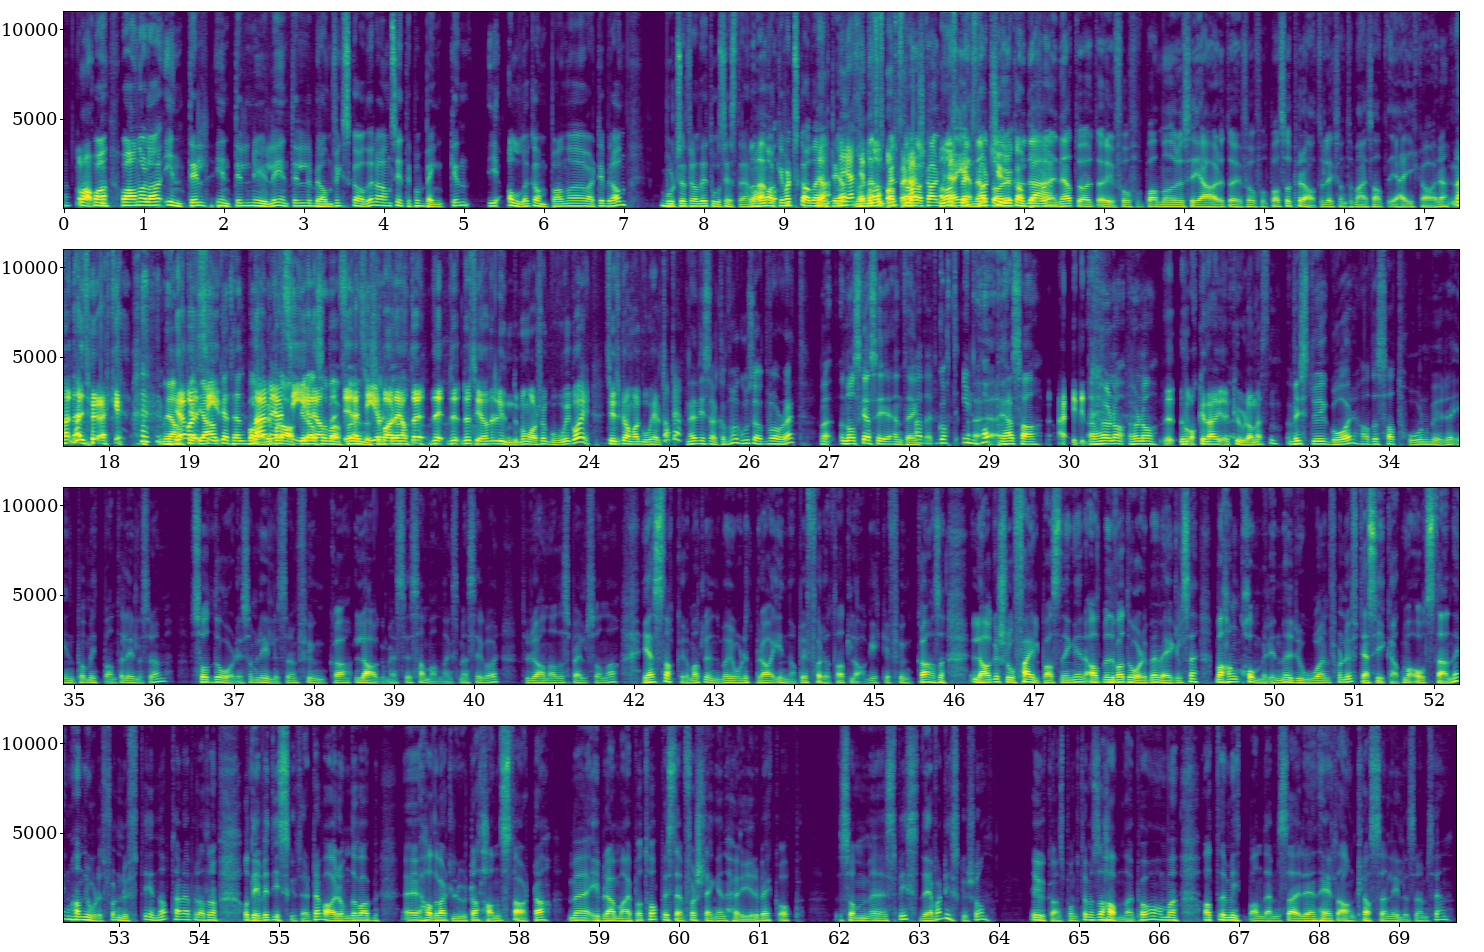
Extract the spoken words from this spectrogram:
Og Og, og han har da inntil, inntil nylig, inntil Brann fikk skader, han sittet på benken i alle kampene han har vært i Brann. Bortsett fra de to siste. Og Men han har ikke vært skada hele tida. men Han har spilt snart, han har er spilt snart at du har- 20 kamper. Du er enig i at du har et øye for fotball, men når du sier 'jeg har et øye for fotball', så prater du liksom til meg sånn at jeg ikke har det. Nei, nei, det gjør jeg ikke. Men jeg har ikke- jeg har ikke tent bare blaker, sier altså, bare for å undersøke det at det, det, du, sier at Lundemo var så god i går. Syns du ikke han var god i hele tatt? Ja. Nei, Vi sa ikke at han var god, så at den var ålreit. Nå skal jeg si en ting. Hadde et godt innhopp. Jeg sa Eh, Hør nå. hør nå Det var ikke der kula, nesten. Hvis du i går hadde satt Horn Myhre inn på midtbanen til Lillestrøm, så dårlig som Lillestrøm funka lagmessig, samhandlingsmessig i går, tror du han hadde spilt sånn da? Jeg snakker om at Lundemo gjorde et bra innhopp i forhold til at laget ikke funka. Altså, laget slo feilpasninger, alt, men det var dårlig bevegelse. Men han kommer inn med ro og en fornuft. Jeg sier ikke at han var outstanding, men han gjorde et fornuftig innhopp. Det er det jeg prater om. Og det vi diskuterte, var om det var, eh, hadde vært lurt at han starta med Ibrahim Mai på topp, istedenfor å slenge en høyrebekk opp som eh, spiss. Det var diskusjon i utgangspunktet, men så havna jeg på om at midtbanen deres er i en helt annen klasse enn Lillestrøm sin.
